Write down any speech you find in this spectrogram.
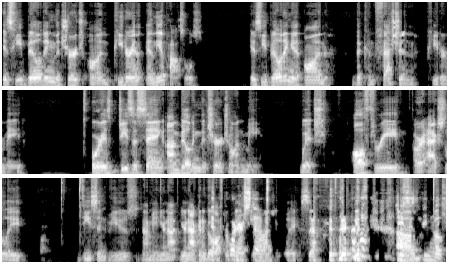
Is he building the church on Peter and, and the apostles? Is he building it on the confession Peter made? Or is Jesus saying, I'm building the church on me? Which all three are actually decent views. I mean, you're not you're not going to go off the cornerstone logically. So, Jesus um, being but the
